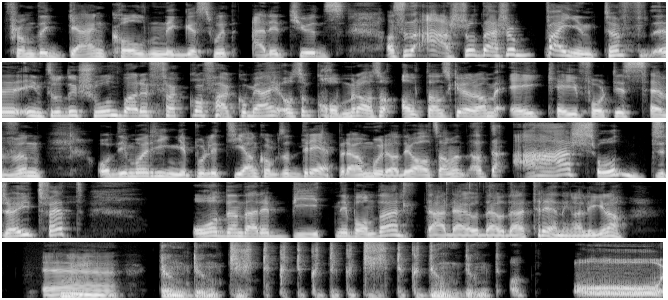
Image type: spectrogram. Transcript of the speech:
from the gang called Niggas with Attitudes. Altså, det er så, det er så beintøff eh, introduksjon. Bare fuck off, her kommer jeg. Og så kommer altså alt han skal gjøre med AK-47, og de må ringe politiet, han kommer til å drepe deg og mora di og alt sammen. At det er så drøyt fett! Og den der biten i bånn der, det er, jo, det er jo der treninga ligger, da. Eh, Oh,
